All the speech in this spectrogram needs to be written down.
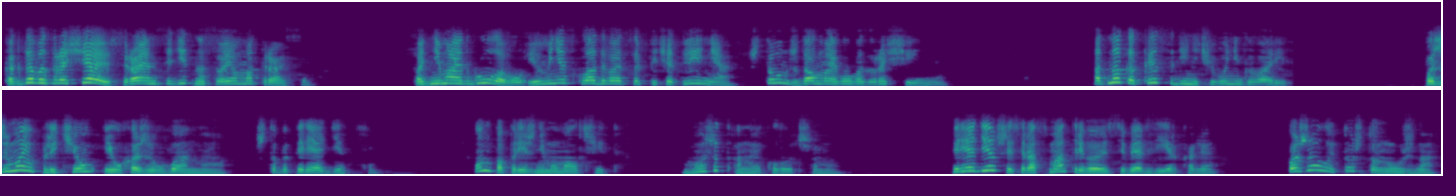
Когда возвращаюсь, Райан сидит на своем матрасе. Поднимает голову, и у меня складывается впечатление, что он ждал моего возвращения. Однако Кэссиди ничего не говорит. Пожимаю плечом и ухожу в ванную, чтобы переодеться. Он по-прежнему молчит. Может, оно и к лучшему. Переодевшись, рассматриваю себя в зеркале, Пожалуй, то, что нужно.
